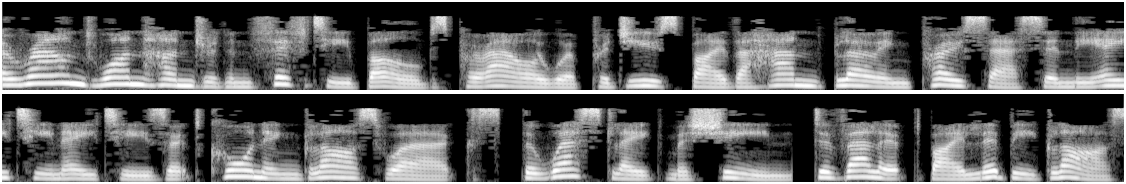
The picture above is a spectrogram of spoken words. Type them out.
Around 150 bulbs per hour were produced by the hand-blowing process in the 1880s at Corning Glass Works. The Westlake machine, developed by Libbey Glass,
